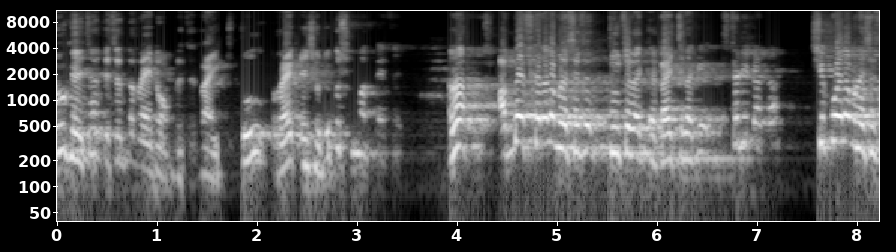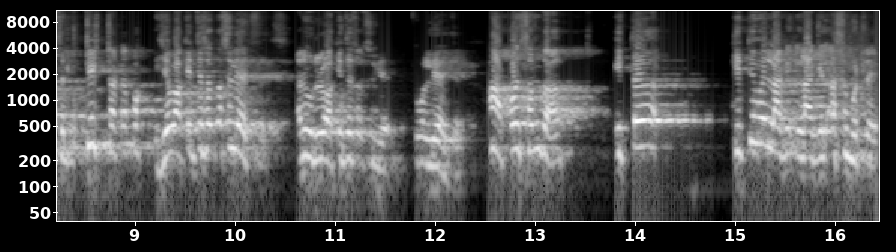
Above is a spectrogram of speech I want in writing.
टू घ्यायचा त्याच्यानंतर राईट वापरायचा राईट टू राईट आणि शेवटी क्वेश्चन मार्क द्यायचा ना? अभ्यास करायला म्हणायचं टूच्या राईट राईटच्या जागी स्टडी टाका शिकवायला म्हणायचं असेल टीच टाका फक्त हे वाक्य जसं लिहायचं. आणि उरलं वाक्य असं लिहायचं तुम्हाला लिहायचं. हा पण समजा इथं किती वेळ लागेल लागेल असं म्हटलंय.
